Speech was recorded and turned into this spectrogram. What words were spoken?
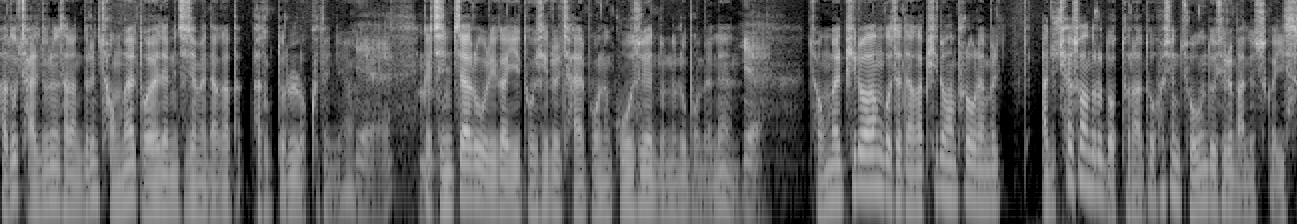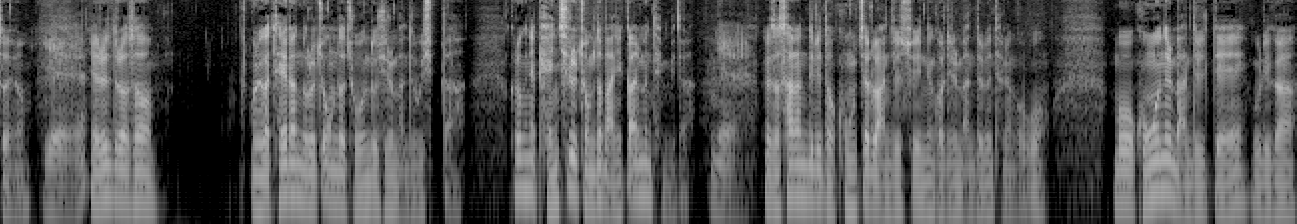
바둑 잘 두는 사람들은 정말 둬야 되는 지점에다가 바- 바둑돌을 놓거든요. 예. 그러니까 진짜로 우리가 이 도시를 잘 보는 고수의 눈으로 보면은 예. 정말 필요한 곳에다가 필요한 프로그램을 아주 최소한으로 놓더라도 훨씬 좋은 도시를 만들 수가 있어요. 예. 예를 들어서 우리가 테헤란로를 조금 더 좋은 도시를 만들고 싶다. 그럼 그냥 벤치를 좀 더 많이 깔면 됩니다. 예. 그래서 사람들이 더 공짜로 앉을 수 있는 거리를 만들면 되는 거고 뭐 공원을 만들 때 우리가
